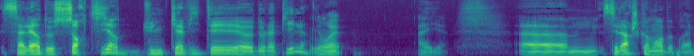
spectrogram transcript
Ça a l'air de sortir d'une cavité euh, de la pile. Ouais. Aïe. Euh, c'est large comment à peu près?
